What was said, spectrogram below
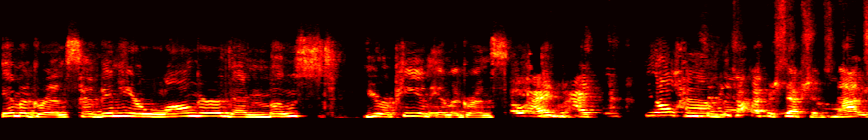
immigrants have been here longer than most European immigrants. Oh, I, I still have we talk about perceptions, not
